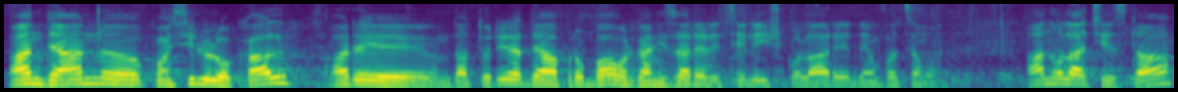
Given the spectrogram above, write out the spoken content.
an de an uh, Consiliul Local are îndatorirea de a aproba organizarea rețelei școlare de învățământ. Anul acesta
